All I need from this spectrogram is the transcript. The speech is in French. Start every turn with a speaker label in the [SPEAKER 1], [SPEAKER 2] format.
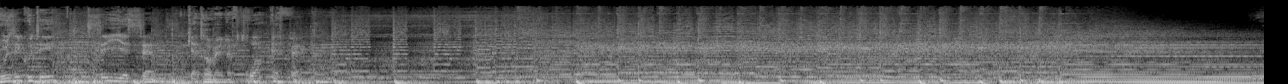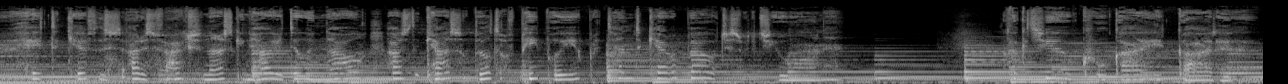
[SPEAKER 1] Vous écoutez CISM 89.3 FM.
[SPEAKER 2] hate to give the satisfaction asking how you're doing now. How's the castle built of people you pretend to care about? Just what you wanted. Look at you, cool guy, got it.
